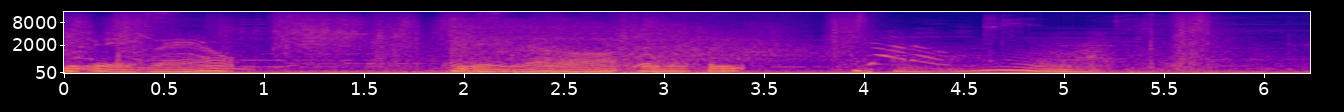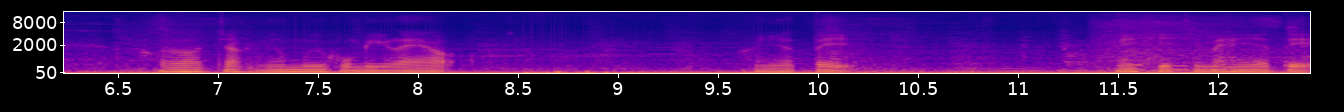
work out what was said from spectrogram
ยูเอ defeated! อีกแล้ว ยูเออีกแล้วเหรอเออมันปริเขารอดจากเนื้อมือผมอีกแล้วฮายาเตะไม่เข็ดใช่ไหมฮายาเตะ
